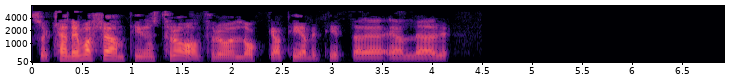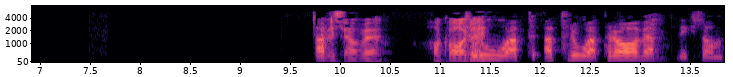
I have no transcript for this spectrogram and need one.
Så kan det vara framtidens trav för att locka tv-tittare eller Ska vi se om vi har kvar dig. tro att, att tro att travet liksom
